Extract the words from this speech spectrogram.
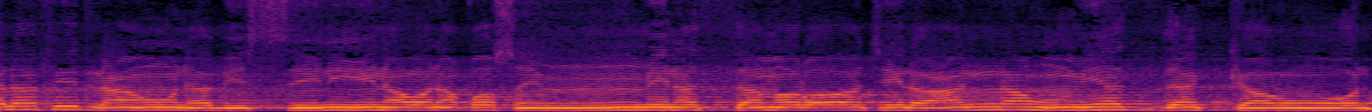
آل فرعون بالسنين ونقص من الثمرات لعلهم يذكرون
